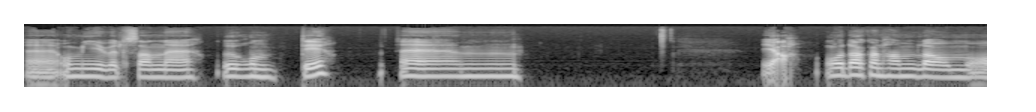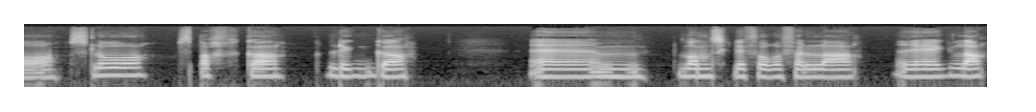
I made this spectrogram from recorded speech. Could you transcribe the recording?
omgivelsene rundt de. Ja, og det kan handle om å slå, sparke, lygge. em, vanskelig for å følge regler.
